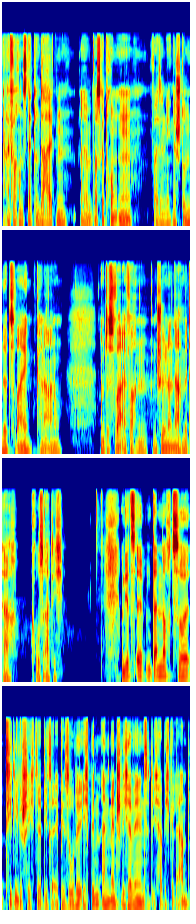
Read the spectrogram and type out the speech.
einfach uns nett unterhalten, äh, was getrunken, weiß ich nicht, eine Stunde, zwei, keine Ahnung. Und das war einfach ein, ein schöner Nachmittag, großartig. Und jetzt äh, dann noch zur Titelgeschichte dieser Episode. Ich bin ein menschlicher Wellensittich, habe ich gelernt.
